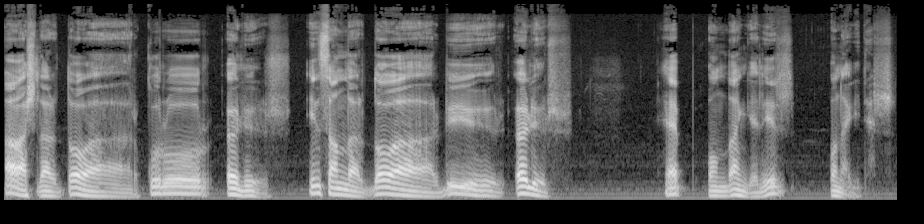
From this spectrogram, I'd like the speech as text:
Ağaçlar doğar, kurur, ölür. İnsanlar doğar, büyür, ölür. Hep ondan gelir, ona gider.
